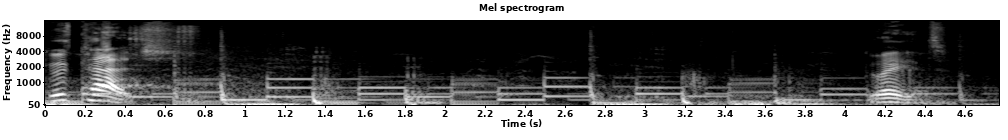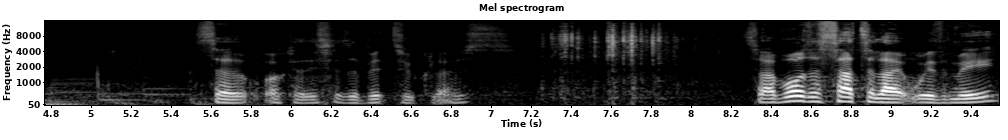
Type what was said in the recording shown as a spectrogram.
Good catch. Great. So, okay, this is a bit too close. So I brought a satellite with me.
